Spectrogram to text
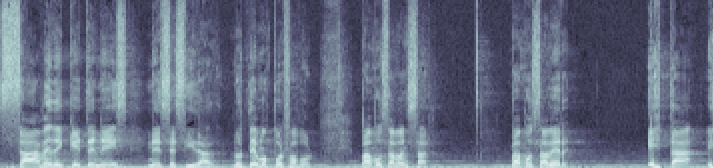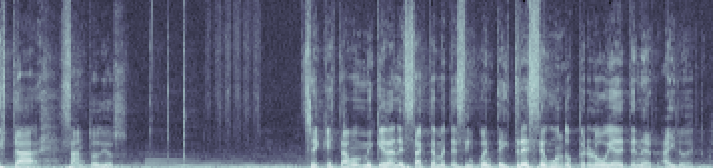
sabe de qué tenéis necesidad. Notemos por favor, vamos a avanzar. Vamos a ver esta, esta, Santo Dios. Sé que estamos, me quedan exactamente 53 segundos, pero lo voy a detener. Ahí lo detuve.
